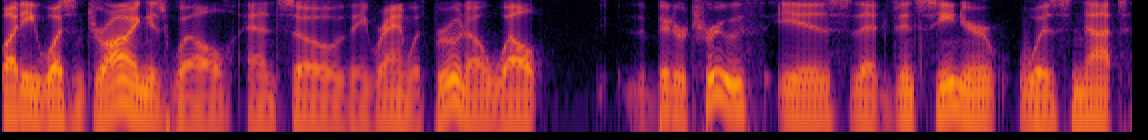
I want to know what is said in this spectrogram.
Buddy wasn't drawing as well, and so they ran with Bruno. Well, the bitter truth is that Vince Sr. was not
